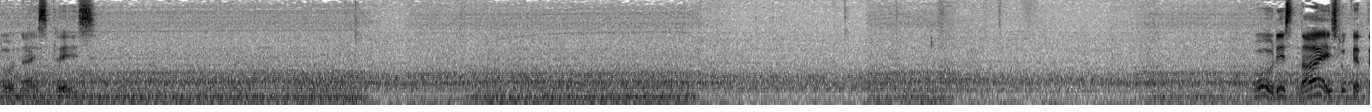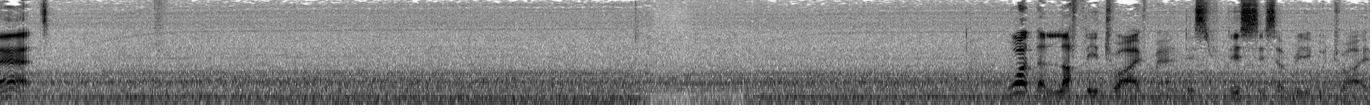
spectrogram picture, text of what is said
oh, nice place. This nice. Look at that. What a lovely drive, man. This this is a really good drive.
